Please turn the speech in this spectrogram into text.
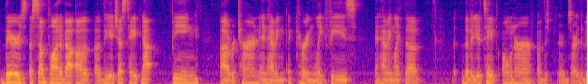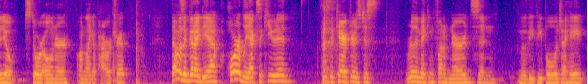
there's a subplot about a, a VHS tape not being uh, returned and having occurring late fees and having like the the videotape owner of the I'm sorry the video store owner on like a power trip. That was a good idea. Horribly executed because the character is just really making fun of nerds and movie people, which I hate,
